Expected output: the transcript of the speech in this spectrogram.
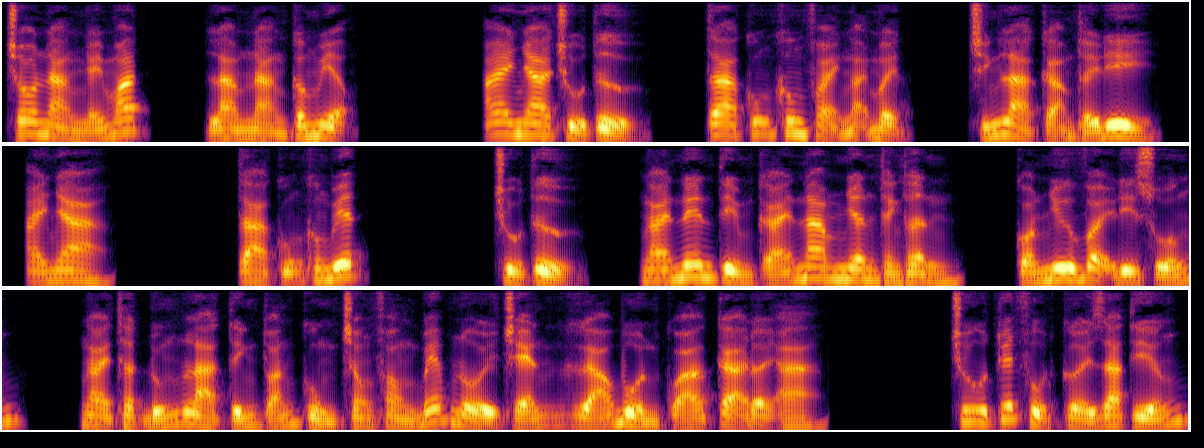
cho nàng nháy mắt, làm nàng câm miệng. Ai nha chủ tử, ta cũng không phải ngại mệt, chính là cảm thấy đi, ai nha. Ta cũng không biết. Chủ tử, ngài nên tìm cái nam nhân thành thân, còn như vậy đi xuống, ngài thật đúng là tính toán cùng trong phòng bếp nổi chén gáo buồn quá cả đời a. Chu Tuyết Phụt cười ra tiếng,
